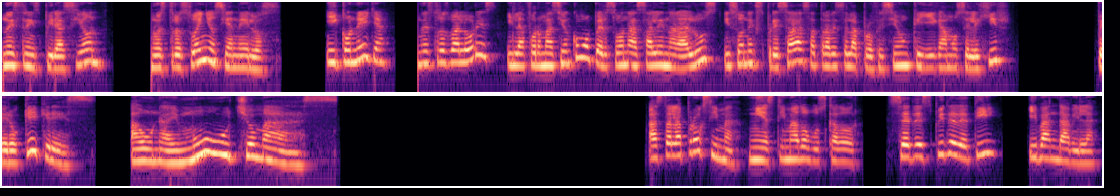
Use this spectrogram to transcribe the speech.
nuestra inspiración, nuestros sueños y anhelos. Y con ella, nuestros valores y la formación como personas salen a la luz y son expresadas a través de la profesión que llegamos a elegir. Pero ¿qué crees? Aún hay mucho más. Hasta la próxima, mi estimado buscador. Se despide de ti, Iván Dávila.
